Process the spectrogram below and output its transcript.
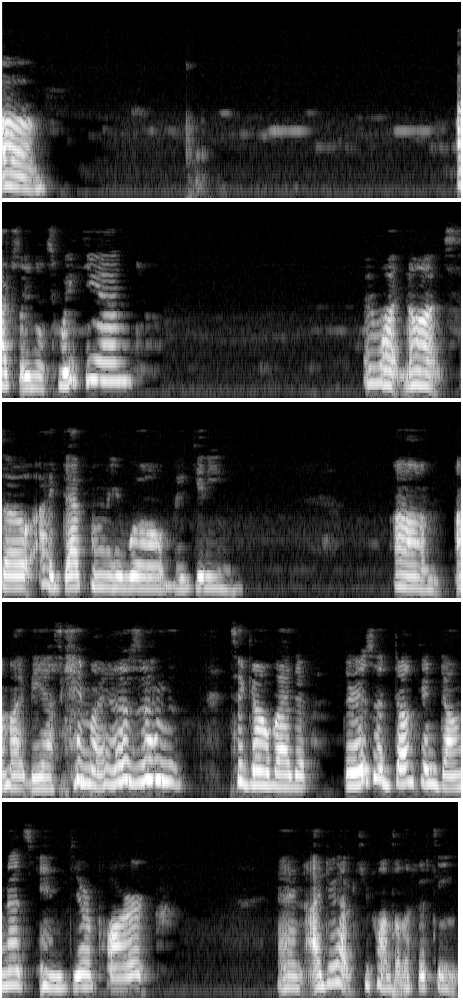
um, actually next weekend and whatnot. So I definitely will be getting. Um, I might be asking my husband to go by there. There is a Dunkin' Donuts in Deer Park, and I do have coupons on the 15th.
